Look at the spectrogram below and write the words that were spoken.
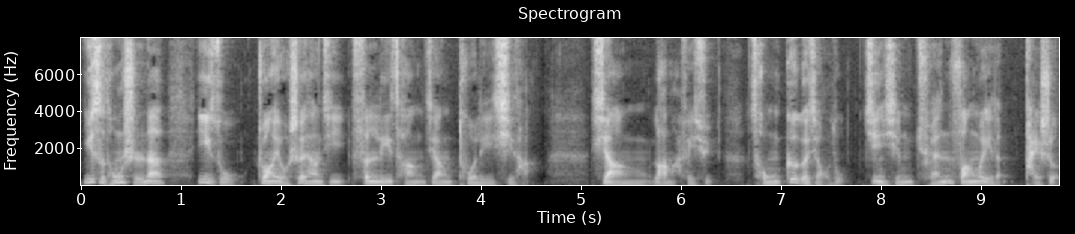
与此同时呢，一组装有摄像机分离舱将脱离西塔，向拉玛飞去，从各个角度进行全方位的拍摄。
